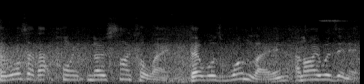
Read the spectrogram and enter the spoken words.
There was at that point no cycle lane. There was one lane and I was in it.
